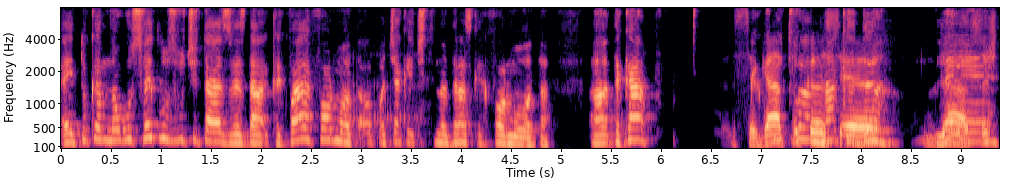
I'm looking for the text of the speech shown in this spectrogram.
е, тук много светло звучи тази звезда. Каква е формулата? Опа, чакай, че ти надрасках формулата. А, така, Сега какво тук се... Накъда? Да, Леле. всъщ,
